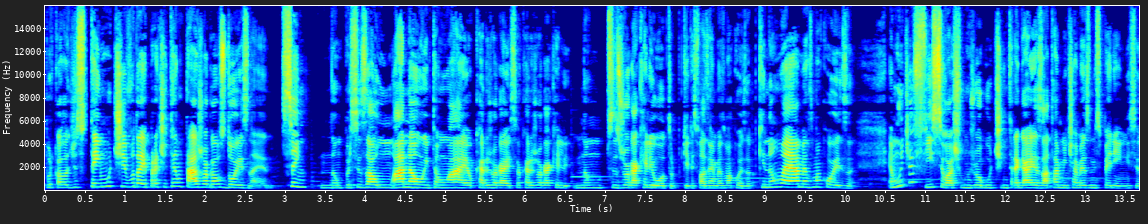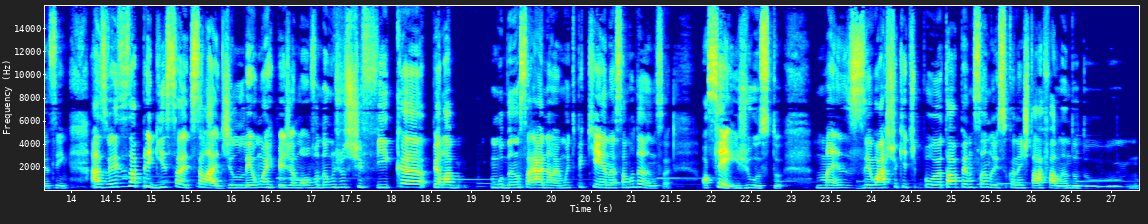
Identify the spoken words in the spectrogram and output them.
Por causa disso, tem motivo daí para te tentar jogar os dois, né? Sim. Não precisa um, ah, não, então, ah, eu quero jogar isso, eu quero jogar aquele. Não preciso jogar aquele outro, porque eles fazem a mesma coisa. Porque não é a mesma coisa. É muito difícil, eu acho, um jogo te entregar exatamente a mesma experiência, assim. Às vezes a preguiça, de, sei lá, de ler um RPG novo não justifica pela mudança. Ah, não, é muito pequena essa mudança. Ok, Sim. justo. Mas eu acho que, tipo, eu tava pensando isso quando a gente tava falando do,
